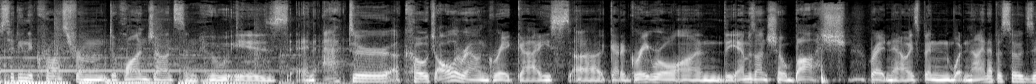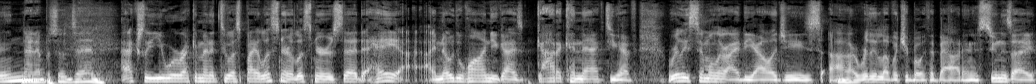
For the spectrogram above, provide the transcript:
Sitting across from DeJuan Johnson, who is an actor, a coach, all around great guy. He's uh, got a great role on the Amazon show Bosch right now. He's been, what, nine episodes in? Nine episodes in. Actually, you were recommended to us by a listener. A listener said, Hey, I know DeJuan, you guys got to connect. You have really similar ideologies. Uh, I really love what you're both about. And as soon as I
